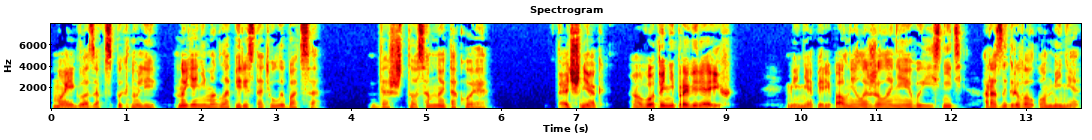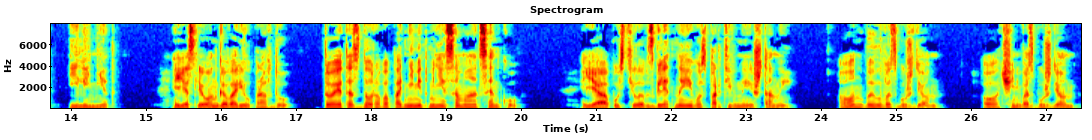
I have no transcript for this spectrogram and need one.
Мои глаза вспыхнули, но я не могла перестать улыбаться. «Да что со мной такое?» «Точняк. А вот и не проверяй их». Меня переполняло желание выяснить, разыгрывал он меня или нет. Если он говорил правду, то это здорово поднимет мне самооценку. Я опустила взгляд на его спортивные штаны. Он был возбужден. Очень возбужден.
